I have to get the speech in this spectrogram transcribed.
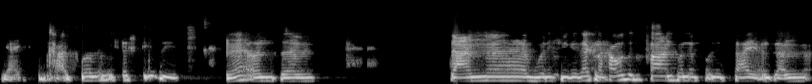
ja, ich bin Karlsruhe, ich verstehe sie. Ne? Und ähm, dann äh, wurde ich, wie gesagt, nach Hause gefahren von der Polizei und dann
